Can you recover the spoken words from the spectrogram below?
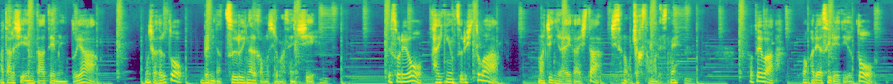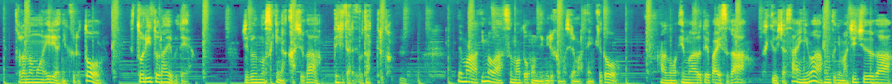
新しいエンターテインメントや、もしかすると便利なツールになるかもしれませんし、でそれを体験する人は街に来街した実際のお客様ですね。例えば、わかりやすい例で言うと、虎ノ門エリアに来ると、ストリートライブで自分の好きな歌手がデジタルで歌ってると。うんで、まあ、今はスマートフォンで見るかもしれませんけど、あの、MR デバイスが普及した際には、本当に街中が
